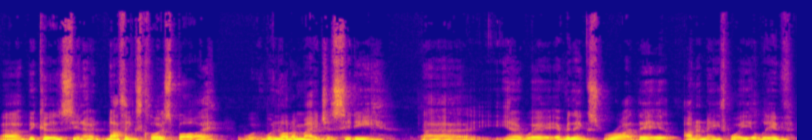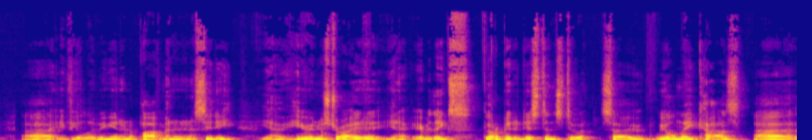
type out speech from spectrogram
Uh, because you know nothing's close by. We're not a major city. Uh, you know where everything's right there underneath where you live. Uh, if you're living in an apartment in a city, you know here in Australia, you know everything's got a bit of distance to it. So we all need cars. Uh,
